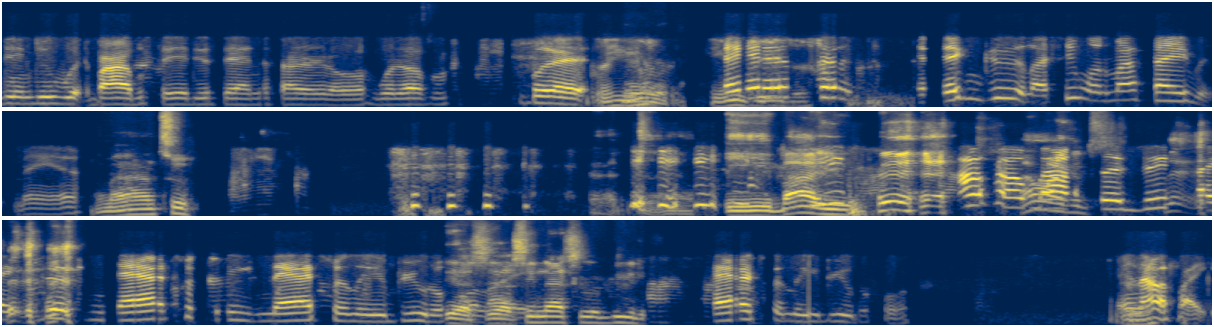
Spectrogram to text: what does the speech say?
didn't do what the Bible said, this, that, and the third, or whatever. But But Yeah. and ain't Jesus. and Megan Good, like she one of my favorites, man. Mine too. God damn. E-Bayou. I'm talking like about it. legit, like just naturally, naturally beautiful. yes, yeah, like, she naturally beautiful. actually beautiful. And Yeah. I was like,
